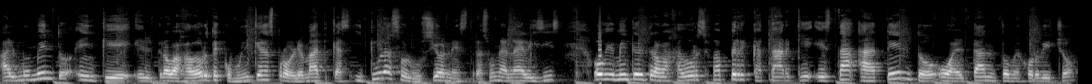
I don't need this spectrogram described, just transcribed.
Al momento en que el trabajador te comunique esas problemáticas y tú las soluciones tras un análisis, obviamente el trabajador se va a percatar que está atento o al tanto, mejor dicho,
